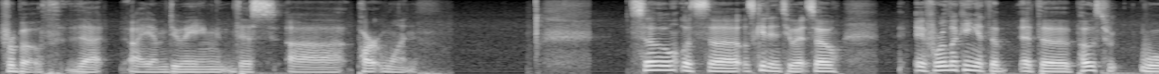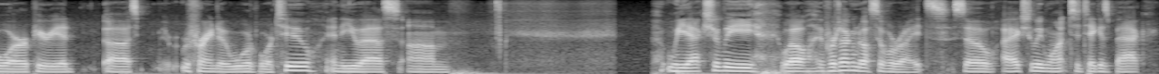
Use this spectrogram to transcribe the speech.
for both that I am doing this uh, part one. So let's uh, let's get into it. So if we're looking at the at the post-war period, uh, referring to World War II in the U.S. Um, we actually, well, if we're talking about civil rights, so I actually want to take us back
